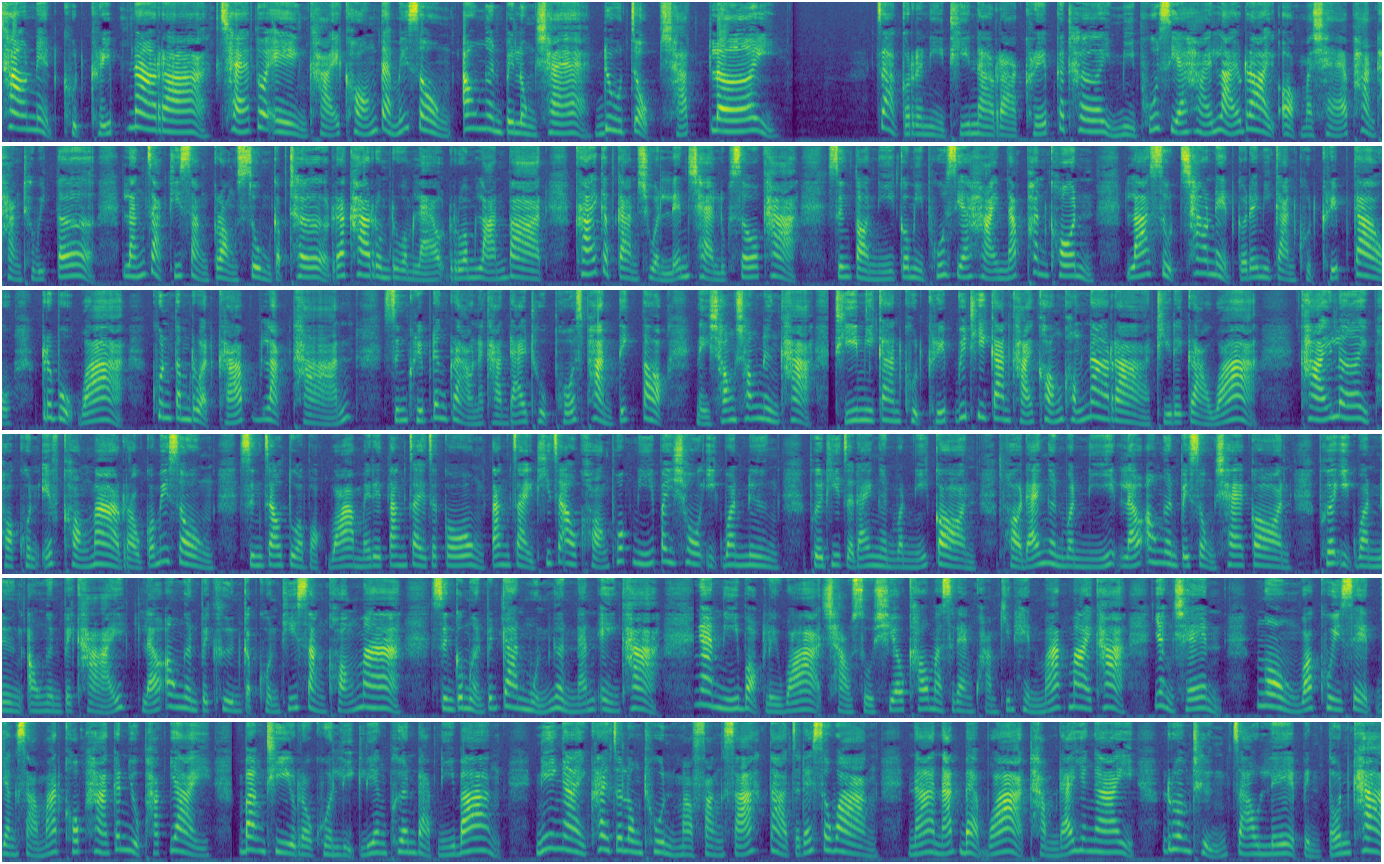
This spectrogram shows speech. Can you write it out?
ชาวเน็ตขุดคลิปนารา แชร์ตัวเองขายของแต่ไม่ส่ง เอาเงินไปลงแชร์ ดูจบชัดเลย จากกรณีที่นาราเครปกระเทย มีผู้เสียหายหลายรายออกมาแชร์ผ่านทางทวิตเตอร์ หลังจากที่สั่งกล่องสุ่มกับเธอ ราคารวมๆแล้วรวมล้านบาท คล้ายกับการชวนเล่นแชร์ลูกโซ่ค่ะ ซึ่งตอนนี้ก็มีผู้เสียหายนับพันคน ล่าสุดชาวเน็ตก็ได้มีการขุดคลิปเก่า ระบุว่า คุณตำรวจครับ หลักฐาน ซึ่งคลิปดังกล่าวนะคะ ได้ถูกโพสต์ผ่าน TikTok ในช่องช่องหนึ่งค่ะ ที่มีการขุดคลิปวิธีการขายของของนาราที่ได้กล่าวว่าขายเลย พอคน F ของมาเราก็ไม่ส่ง ซึ่งเจ้าตัวบอกว่าไม่ได้ตั้งใจจะโกง ตั้งใจที่จะเอาของพวกนี้ไปโชว์อีกวันหนึ่ง เพื่อที่จะได้เงินวันนี้ก่อน พอได้เงินวันนี้แล้วเอาเงินไปส่งแชร์ก่อน เพื่ออีกวันหนึ่งเอาเงินไปขาย แล้วเอาเงินไปคืนกับคนที่สั่งของมา ซึ่งก็เหมือนเป็นการหมุนเงินนั่นเองค่ะ งานนี้บอกเลยว่าชาวโซเชียลเข้ามาแสดงความคิดเห็นมากมายค่ะ อย่างเช่น งงว่าคุยเสร็จยังสามารถคบหากันอยู่พักใหญ่ บางทีเราควรหลีกเลี่ยงเพื่อนแบบนี้บ้าง นี่ไงใครจะลงทุนมาฟังซะตาจะได้สว่าง หน้านัดแบบว่าทำได้ยังไง รวมถึงเจ้าเล่เป็นต้นค่ะ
